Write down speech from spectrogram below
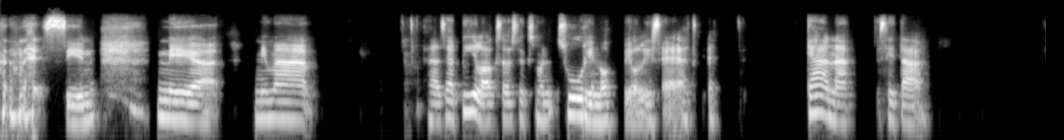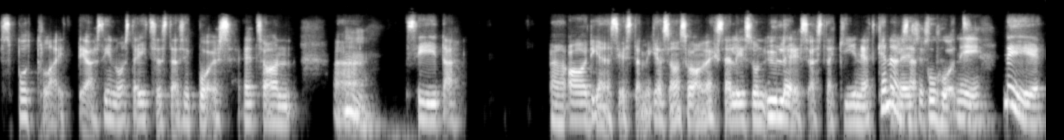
messiin. Niin, niin mä siellä piilauksessa yksi mun suurin oppi oli se, että, että käännä sitä spotlightia sinusta itsestäsi pois. Että se on ää, hmm. siitä ää, audienssista, mikä se on suomeksi, eli sun yleisöstä kiinni, että kenellä sä puhut. Niin. niin.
